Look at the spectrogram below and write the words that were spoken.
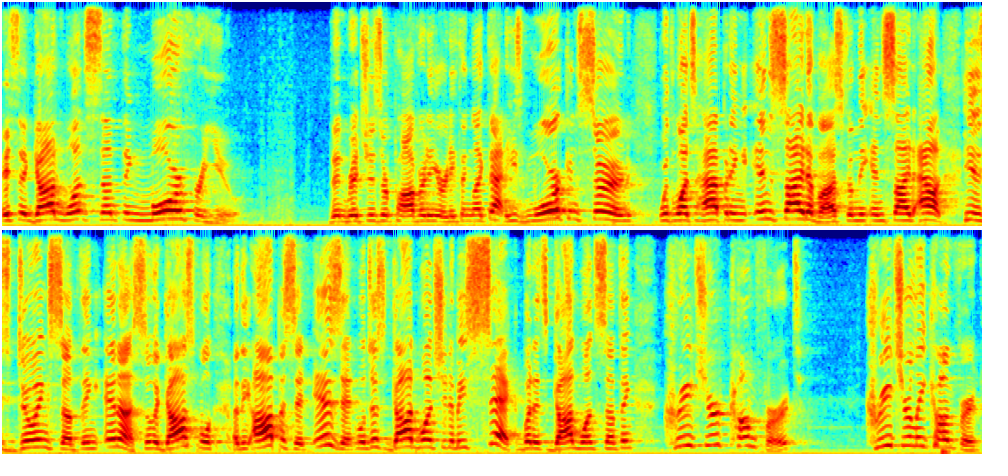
It's that God wants something more for you than riches or poverty or anything like that. He's more concerned with what's happening inside of us from the inside out. He is doing something in us. So the gospel, or the opposite, isn't, well, just God wants you to be sick, but it's God wants something. Creature comfort, creaturely comfort,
